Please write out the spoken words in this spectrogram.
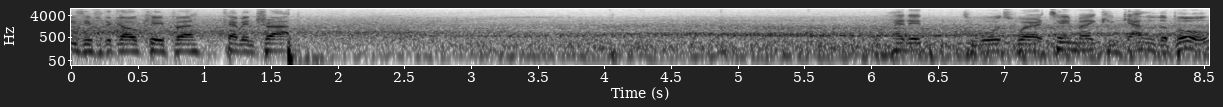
Easy for the goalkeeper, Kevin Trapp. Headed towards where a teammate can gather the ball.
